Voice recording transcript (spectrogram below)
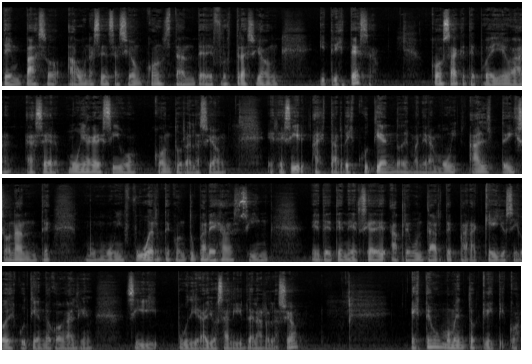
den paso a una sensación constante de frustración y tristeza, cosa que te puede llevar a ser muy agresivo con tu relación, es decir, a estar discutiendo de manera muy alta y sonante, muy, fuerte con tu pareja sin eh, detenerse a, a preguntarte para qué yo sigo discutiendo con alguien si pudiera yo salir de la relación. Este es un momento crítico,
